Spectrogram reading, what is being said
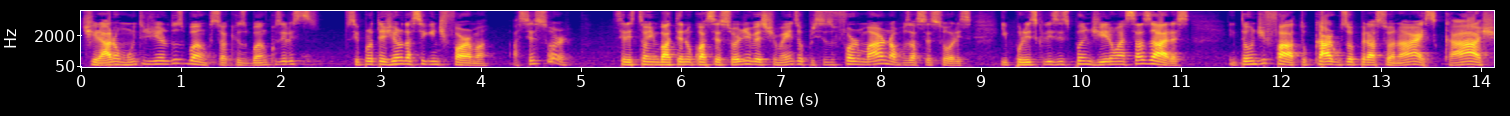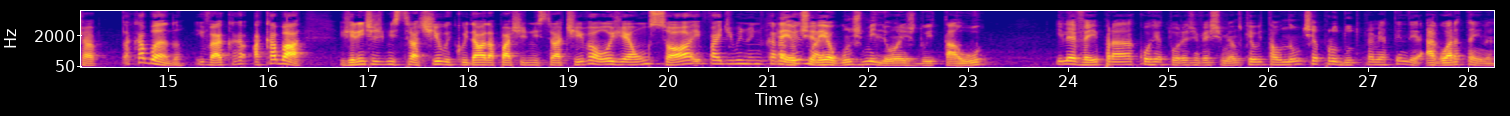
tiraram muito dinheiro dos bancos, só que os bancos eles se protegeram da seguinte forma: assessor. Se eles estão embatendo com assessor de investimentos, eu preciso formar novos assessores. E por isso que eles expandiram essas áreas. Então, de fato, cargos operacionais, caixa, está acabando. E vai acabar. Gerente administrativo e cuidava da parte administrativa, hoje é um só e vai diminuindo cada é, vez mais. Eu tirei mais. alguns milhões do Itaú e levei para corretoras de investimento, porque o Itaú não tinha produto para me atender. Agora tem, né?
